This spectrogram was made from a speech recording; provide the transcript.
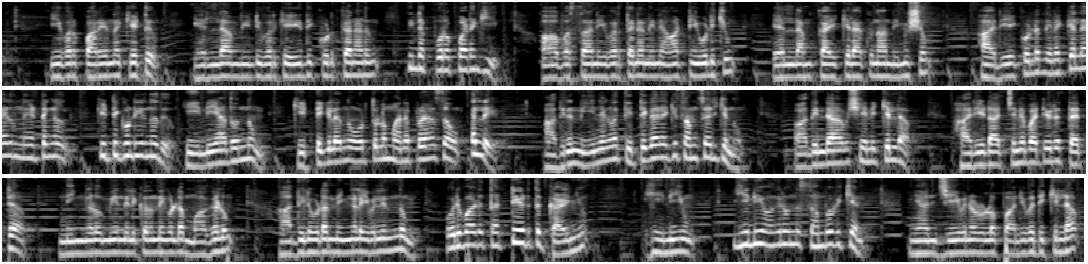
ഇവർ പറയുന്ന കേട്ട് എല്ലാം വീണ്ടും ഇവർക്ക് എഴുതി കൊടുക്കാനാണ് നിന്റെ പുറപ്പാടെങ്കിൽ. അവസാനം ഇവർ തന്നെ നിന്നെ ആട്ടി ഓടിക്കും. എല്ലാം കൈക്കലാക്കുന്ന ആ നിമിഷം ഹരിയെ കൊണ്ട് നിനക്കെല്ലാവരും നേട്ടങ്ങൾ കിട്ടിക്കൊണ്ടിരുന്നത്. ഇനി അതൊന്നും കിട്ടിക്കില്ലെന്ന് ഓർത്തുള്ള മനപ്രയാസവും അല്ലേ? അതിന് നീ ഞങ്ങളെ തെറ്റുകാരാക്കി സംസാരിക്കുന്നു. അതിന്റെ ആവശ്യം എനിക്കില്ല. ഹരിയുടെ അച്ഛനെ പറ്റിയൊരു തെറ്റ നിങ്ങളും ഈ നിൽക്കുന്ന നിങ്ങളുടെ മകളും അതിലൂടെ നിങ്ങൾ ഇവരിൽ നിന്നും ഒരുപാട് തട്ടിയെടുത്ത് കഴിഞ്ഞു. ഇനിയും ഇനിയും അങ്ങനെ ഒന്ന് സംഭവിക്കാൻ ഞാൻ ജീവനോടുള്ളപ്പോൾ അനുവദിക്കില്ല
